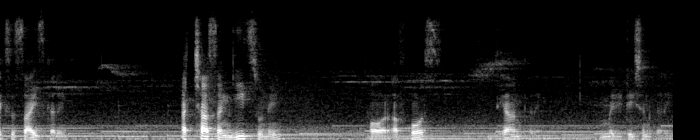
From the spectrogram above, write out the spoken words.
एक्सरसाइज करें। अच्छा संगीत सुने और ऑफ़ कोर्स ध्यान करें मेडिटेशन करें,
